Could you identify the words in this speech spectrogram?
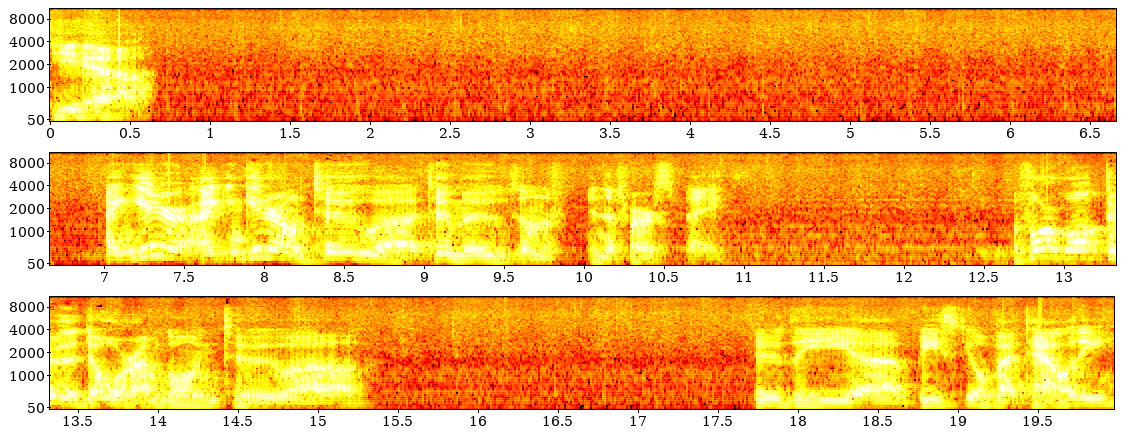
Yeah. I can get her. I can get her on two uh, two moves on the in the first phase. Before I walk through the door, I'm going to uh, do the uh, bestial vitality,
